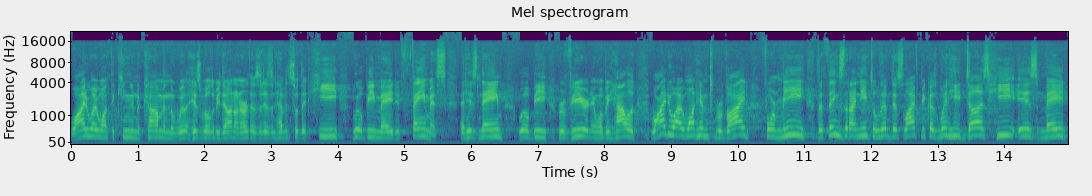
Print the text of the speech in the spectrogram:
Why do I want the kingdom to come and will, his will to be done on earth as it is in heaven? So that he will be made famous, that his name will be revered and will be hallowed. Why do I want him to provide for me the things that I need to live this life? Because when he does, he is made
